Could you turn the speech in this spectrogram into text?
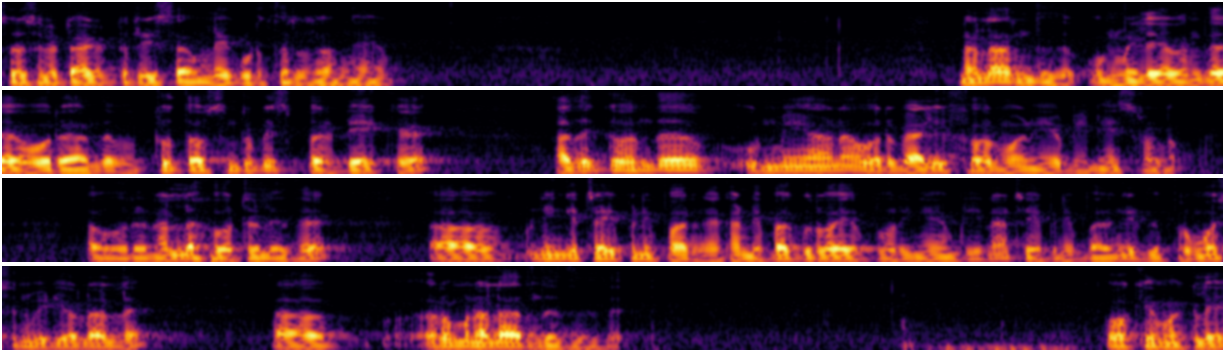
ஸோ சில டாய்லெட்டரிஸ் அவங்களே கொடுத்துட்றாங்க. நல்லா இருந்தது உண்மையிலேயே வந்து ஒரு அந்த டூ தௌசண்ட் ருபீஸ் பெர் டேக்கு அதுக்கு வந்து உண்மையான ஒரு வேல்யூ ஃபார் மணி அப்படின்னே சொல்லலாம். ஒரு நல்ல ஹோட்டல் இது. நீங்கள் ட்ரை பண்ணி பாருங்கள் கண்டிப்பாக குருவாயூர் போகிறீங்க அப்படின்னா ட்ரை பண்ணி பாருங்கள் இது ப்ரொமோஷன் வீடியோலாம் இல்லை. ரொம்ப நல்லா இருந்தது இது. ஓகே மக்களே.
